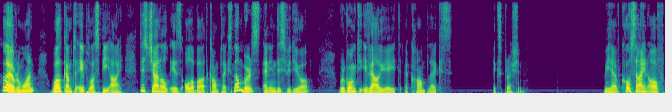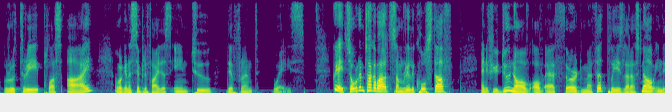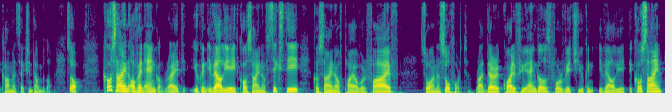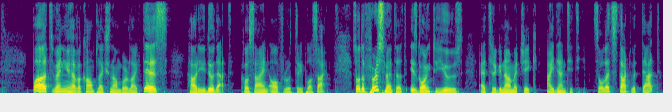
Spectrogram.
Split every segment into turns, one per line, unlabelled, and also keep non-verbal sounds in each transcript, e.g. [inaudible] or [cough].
Hello everyone, welcome to A plus BI. This channel is all about complex numbers and in this video we're going to evaluate a complex expression. We have cosine of root 3 plus i and we're going to simplify this in two different ways. Great, so we're going to talk about some really cool stuff and if you do know of a third method, please let us know in the comment section down below. So cosine of an angle, right? You can evaluate cosine of 60, cosine of pi over 5, so on and so forth, right? There are quite a few angles for which you can evaluate the cosine. But when you have a complex number like this, how do you do that? Cosine of root 3 plus i. So the first method is going to use a trigonometric identity. So let's start with that.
